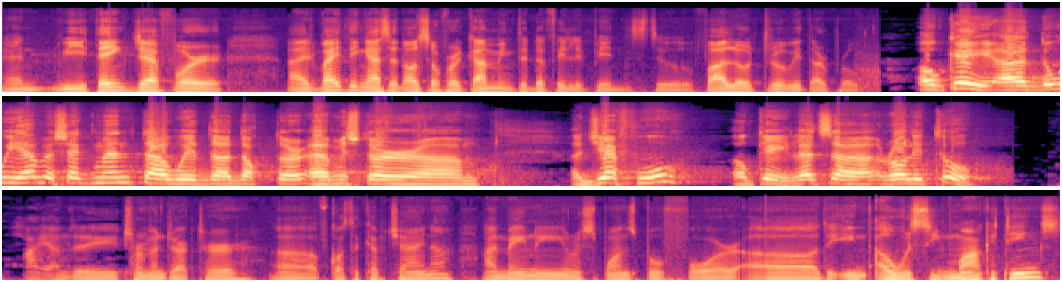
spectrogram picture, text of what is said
And we thank Jeff for uh, inviting us and also for coming to the Philippines to follow through with our program. Okay, uh, do we have a segment uh, with uh, Dr. Uh, Mr. Um, uh, Jeff Wu? Okay, let's uh, roll it too. Hi, I'm the tournament director uh, of Gothia Cup China. I'm mainly responsible for uh, the in overseas marketings,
